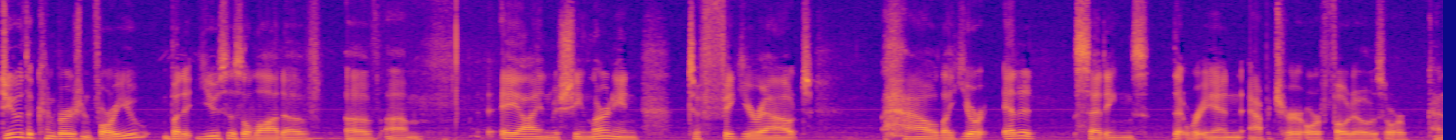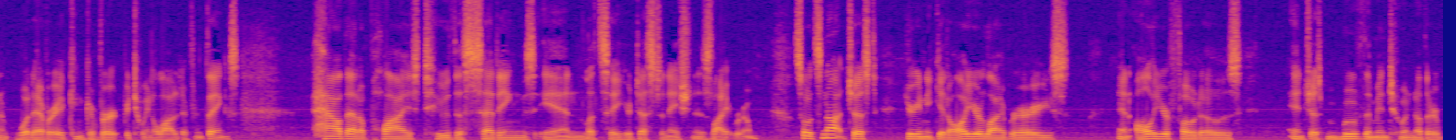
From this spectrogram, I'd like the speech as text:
do the conversion for you, but it uses a lot of, of um, AI and machine learning to figure out how like your edit settings that were in aperture or photos or kind of whatever it can convert between a lot of different things how that applies to the settings in let's say your destination is lightroom so it's not just you're going to get all your libraries and all your photos and just move them into another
